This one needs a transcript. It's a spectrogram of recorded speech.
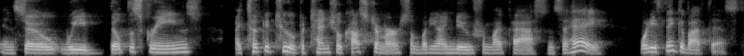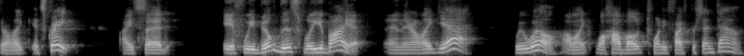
And so we built the screens. I took it to a potential customer, somebody I knew from my past, and said, Hey, what do you think about this? They're like, It's great. I said, If we build this, will you buy it? And they're like, Yeah, we will. I'm like, Well, how about 25% down?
